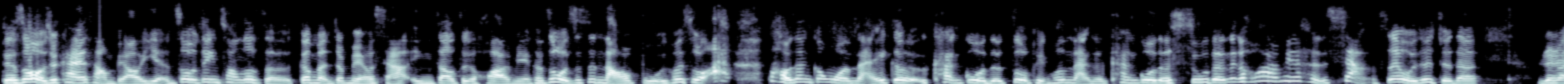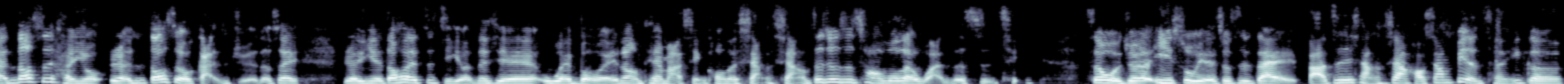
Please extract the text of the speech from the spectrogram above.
比如说我去看一场表演，说不定创作者根本就没有想要营造这个画面，可是我就是脑补会说啊，那好像跟我哪一个看过的作品或者哪个看过的书的那个画面很像，所以我就觉得人都是很有人都是有感觉的，所以人也都会自己有那些无为不为那种天马行空的想象，这就是创作在玩的事情。所以我觉得艺术也就是在把这些想象好像变成一个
